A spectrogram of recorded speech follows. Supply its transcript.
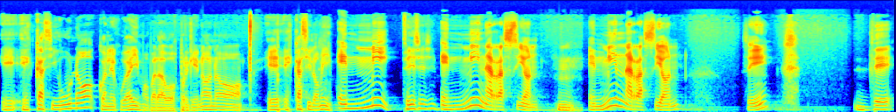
eh, es casi uno con el judaísmo para vos, porque no, no, es, casi lo mismo. En mi, Sí, sí, sí. en mi narración, Mm. en mi narración, ¿sí? De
